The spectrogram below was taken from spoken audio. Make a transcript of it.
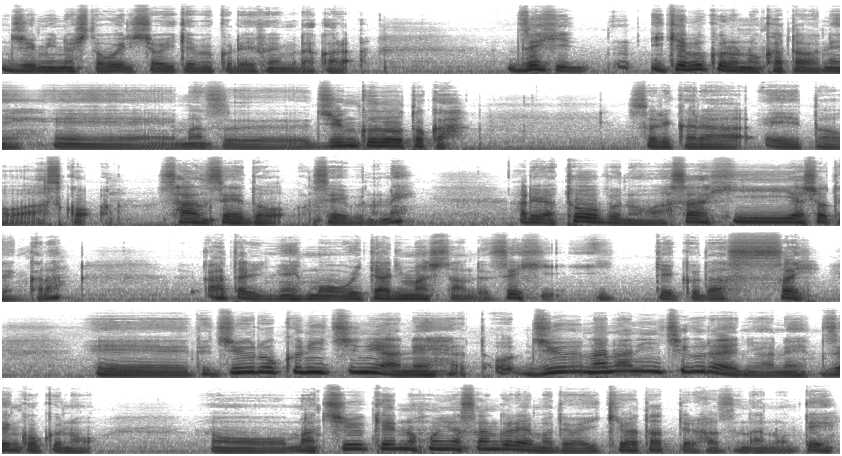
住民の人多いでしょ池袋 FM だから。ぜひ池袋の方はね、えー、まず純駆堂とかそれから、えーと、あそこ三省堂西部のねあるいは東部の朝日屋書店かな？あたりにねもう置いてありましたんでぜひ行ってください、えー、で16日にはね17日ぐらいにはね全国のまあ、中堅の本屋さんぐらいまでは行き渡ってるはずなので、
